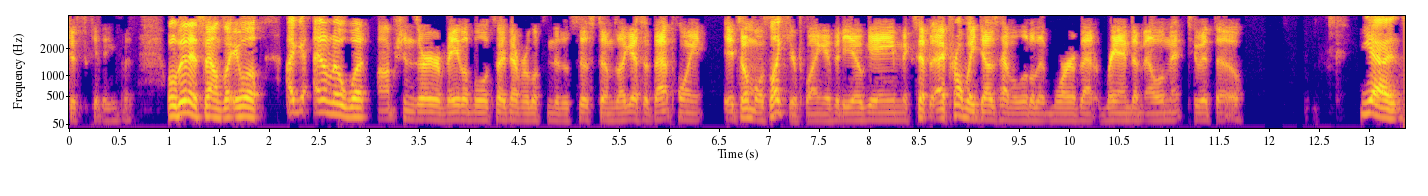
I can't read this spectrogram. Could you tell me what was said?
just kidding. But well, then it sounds like well, I, I don't know what options are available because I've never looked into the systems. I guess at that point, it's almost like you're playing a video game, except it probably does have a little bit more of that random element to it, though. Yeah, it,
